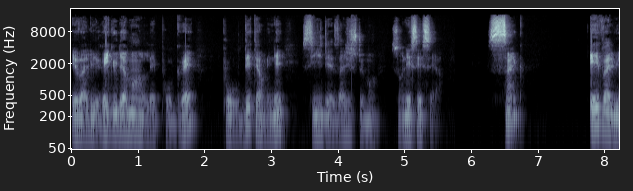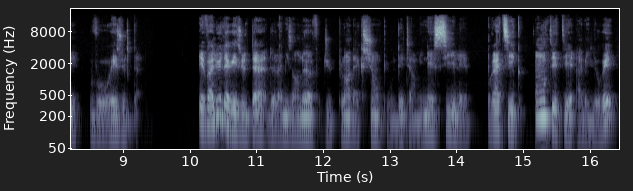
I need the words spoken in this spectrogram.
Évaluez régulièrement les progrès pour déterminer si des ajustements sont nécessaires. 5. Évaluez vos résultats. Évaluez les résultats de la mise en œuvre du plan d'action pour déterminer si les pratiques ont été améliorées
